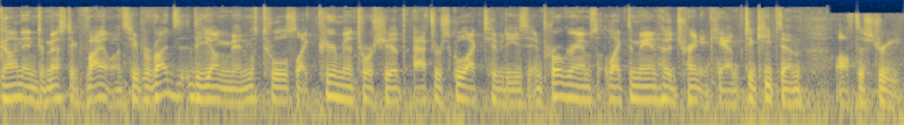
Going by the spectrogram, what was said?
gun and domestic violence. He provides the young men with tools like peer mentorship, after-school activities, and programs like the Manhood Training Camp to keep them off the street.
